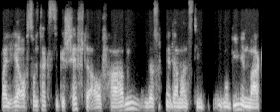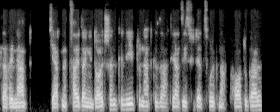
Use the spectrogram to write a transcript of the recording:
weil hier auch sonntags die Geschäfte aufhaben. Und das hat mir damals die Immobilienmaklerin hat, die hat eine Zeit lang in Deutschland gelebt und hat gesagt, ja, sie ist wieder zurück nach Portugal.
